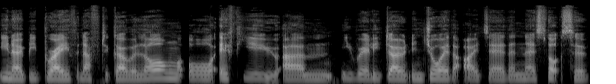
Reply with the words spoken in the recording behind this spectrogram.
you know, be brave enough to go along. Or if you um, you really don't enjoy that idea, then there's lots of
